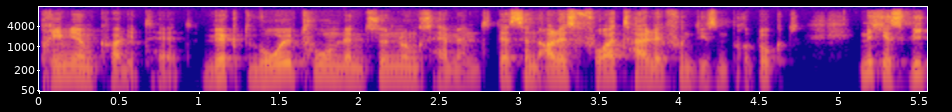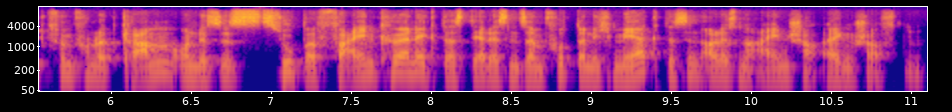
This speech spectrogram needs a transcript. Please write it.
Premium-Qualität, wirkt wohltuend, entzündungshemmend. Das sind alles Vorteile von diesem Produkt. Nicht, es wiegt 500 Gramm und es ist super feinkörnig, dass der das in seinem Futter nicht merkt. Das sind alles nur Eigenschaften.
